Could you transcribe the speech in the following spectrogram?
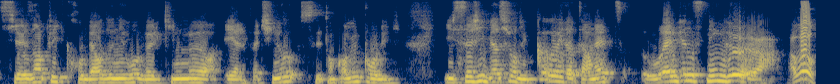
si elles impliquent Robert De Niro, Val Kilmer et Al Pacino, c'est encore mieux pour lui. Il s'agit bien sûr du cowboy d'internet, Wagon Slinger. Bravo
